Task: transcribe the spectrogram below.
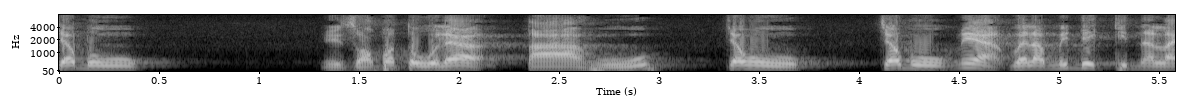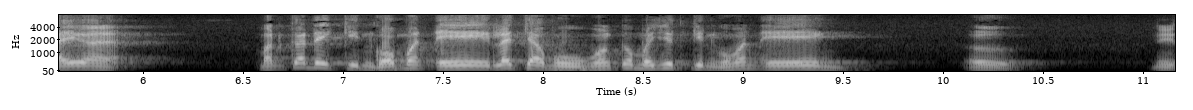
จมูกนี่สองประตูแล้ว ตาหู จมูกจมูกเนี่ย เวลาไม่ได้กินอะไรเนี่ยมันก็ได้กินของมันเอง และจมูกมันก็มายึดกินของมันเอง เออ นี่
